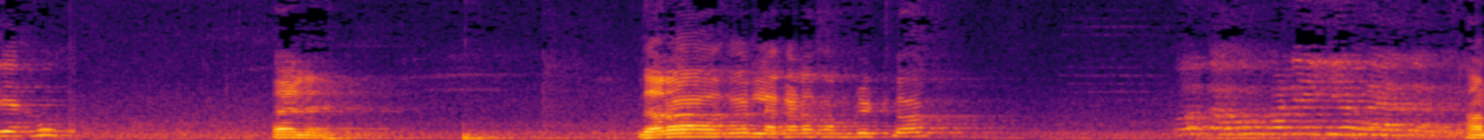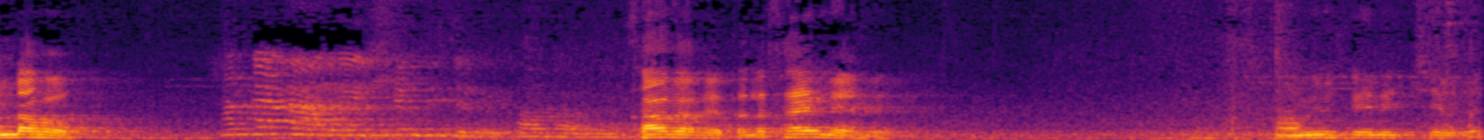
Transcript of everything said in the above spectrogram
দেখো है नहीं দাঁড়া আগে লেখাটা কমপ্লিট কর ও তখন মানে ইয়ে হয়ে যাবে ঠান্ডা হোক ঠান্ডা না ওই সেদ্ধ দেবে খাওয়া দাওয়া খা খা খা তাহলে খাই নে আগে আমিও খেয়ে নিচ্ছি আগে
